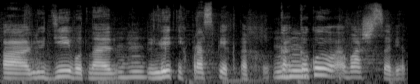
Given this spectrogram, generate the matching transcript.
а, людей вот на летних проспектах, Ка- Мгм. какой ваш совет?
